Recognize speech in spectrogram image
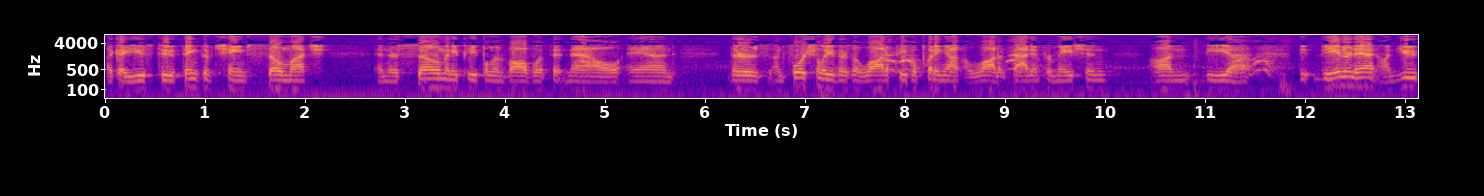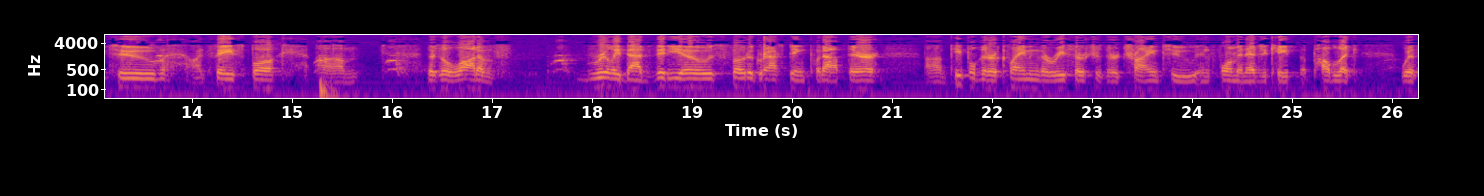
like I used to. Things have changed so much, and there's so many people involved with it now, and there's unfortunately there's a lot of people putting out a lot of bad information on the uh, the, the internet, on YouTube, on Facebook. Um, there's a lot of really bad videos, photographs being put out there. Um, people that are claiming they're researchers that are trying to inform and educate the public with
